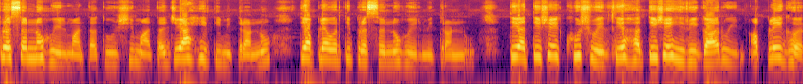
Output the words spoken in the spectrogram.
प्रसन्न होईल माता तुळशी माता जी आहे ती मित्रांनो ती आपल्यावरती प्रसन्न होईल मित्रांनो. ती अतिशय खुश होईल ती अतिशय हिरवीगार होईल. आपले घर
